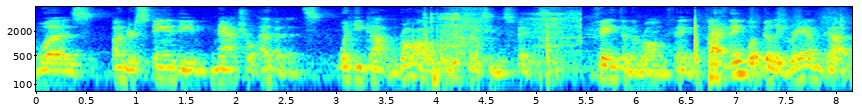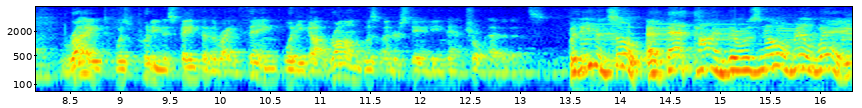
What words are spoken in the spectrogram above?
was understanding natural evidence. What he got wrong was placing his faith, faith in the wrong thing. I think what Billy Graham got right was putting his faith in the right thing. What he got wrong was understanding natural evidence. But even so, at that time, there was no real way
